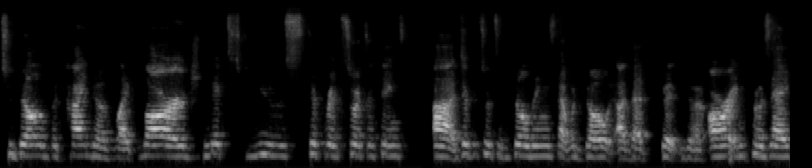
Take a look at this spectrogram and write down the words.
to build the kind of like large mixed use, different sorts of things, uh, different sorts of buildings that would go uh, that, that, are in Crozet.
